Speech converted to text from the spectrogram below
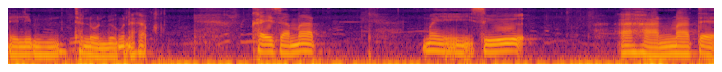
ในริมถนนอยู่นะครับ ใครสามารถไม่ซื้อ อาหารมาแต่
